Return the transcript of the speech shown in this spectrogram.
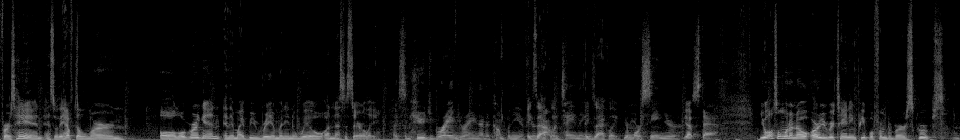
firsthand. And so they have to learn all over again and they might be reinventing the wheel unnecessarily. Like some huge brain drain at a company if exactly. you're not retaining exactly. your more senior yep. staff. You also want to know are you retaining people from diverse groups? Mm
